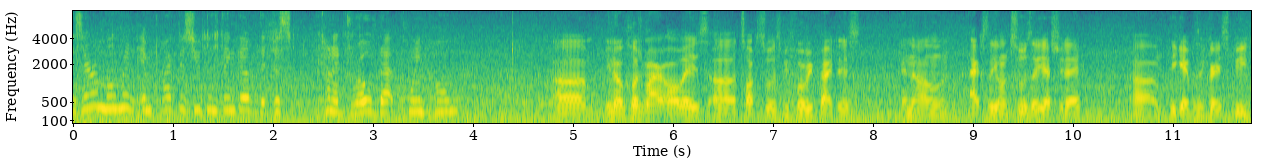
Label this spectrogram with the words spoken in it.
Is there a moment in practice you can think of that just kind of drove that point home? Um, you know, Coach Meyer always uh, talks to us before we practice, and um, actually on Tuesday yesterday, um, he gave us a great speech,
